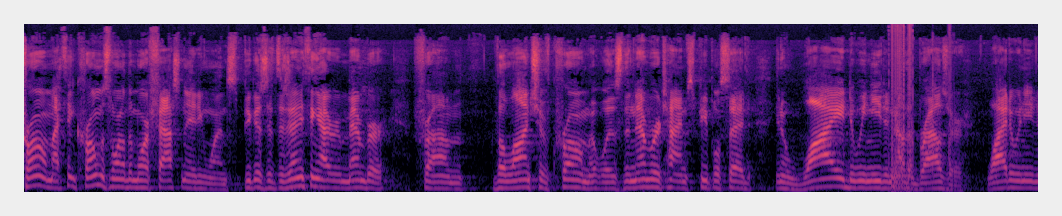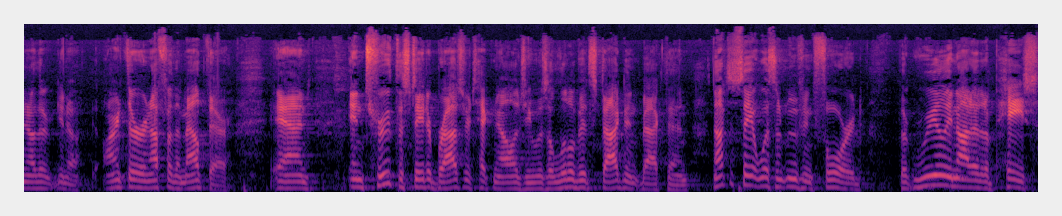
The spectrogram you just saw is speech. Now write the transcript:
Chrome, I think Chrome is one of the more fascinating ones because if there's anything I remember from the launch of Chrome, it was the number of times people said, you know, why do we need another browser? Why do we need another, you know, aren't there enough of them out there? And in truth, the state of browser technology was a little bit stagnant back then. Not to say it wasn't moving forward, but really not at a pace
